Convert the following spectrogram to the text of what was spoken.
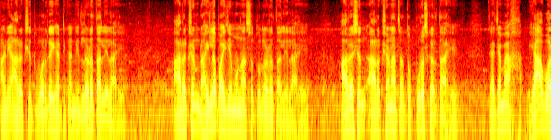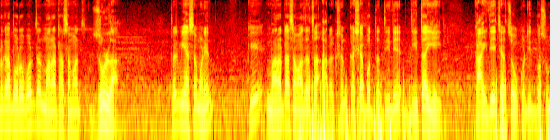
आणि आरक्षित वर्ग ह्या ठिकाणी लढत आलेला आहे आरक्षण राहिलं पाहिजे म्हणून असं तो लढत आलेला आहे आरक्षण आरक्षणाचा तो पुरस्कर्ता आहे त्याच्यामुळे हा- या वर्गाबरोबर जर मराठा समाज जुळला तर मी असं म्हणेन की मराठा समाजाचं आरक्षण कशा पद्धतीने देता येईल कायद्याच्या चौकटीत बसून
